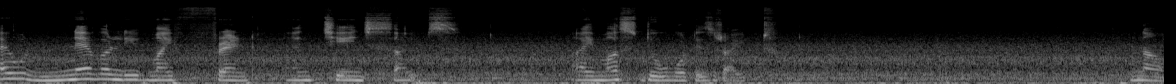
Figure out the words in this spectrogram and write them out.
I would never leave my friend and change sides. I must do what is right. Now,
